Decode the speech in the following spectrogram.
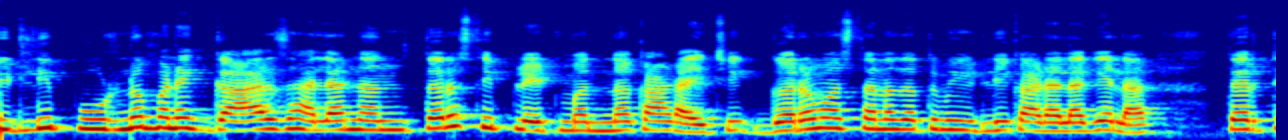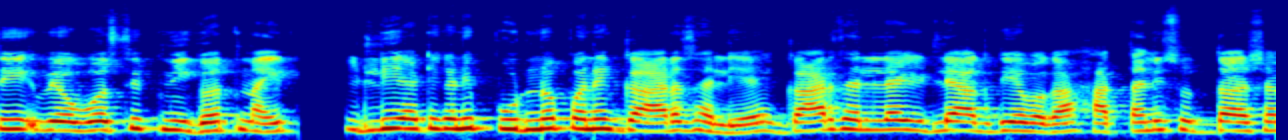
इडली पूर्णपणे गार झाल्यानंतरच ती प्लेटमधनं काढायची. गरम असताना जर तुम्ही इडली काढायला गेलात तर ती व्यवस्थित निघत नाहीत. इडली या ठिकाणी पूर्णपणे गार झाली आहे. गार झालेल्या इडल्या अगदी आहे बघा हाताने सुद्धा अशा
